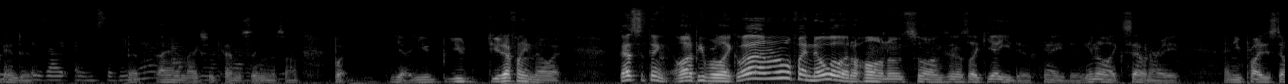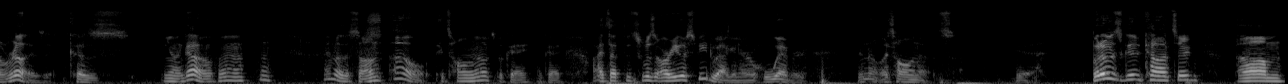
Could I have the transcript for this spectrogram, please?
can do. Is that are you singing That it? I am don't actually kind of that. singing the song, but yeah, you you you definitely know it. That's the thing. A lot of people are like, "Well, I don't know if I know a lot of Hall and Oates songs," and it's like, "Yeah, you do. Yeah, you do. You know, like seven or eight, and you probably just don't realize it because you're like, oh, uh, uh, I know the song. Oh, it's Hall and Oates. Okay, okay. I thought this was REO Speedwagon or whoever. No, it's Hall and Oates. Yeah, but it was a good concert. Um,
